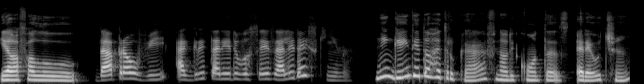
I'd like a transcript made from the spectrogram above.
E ela falou: Dá pra ouvir a gritaria de vocês ali da esquina. Ninguém tentou retrucar, afinal de contas, era o Chan.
